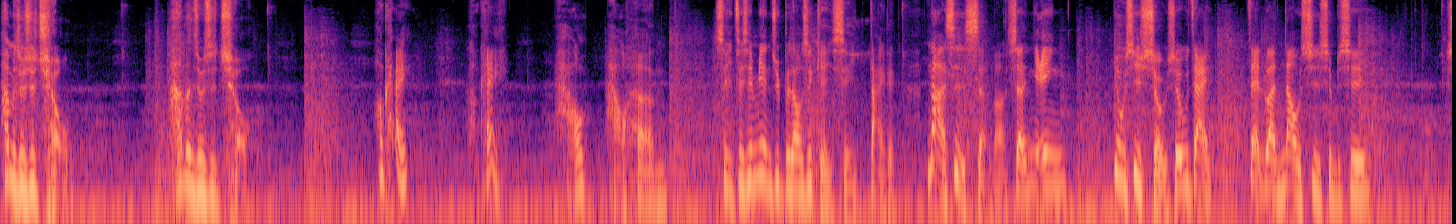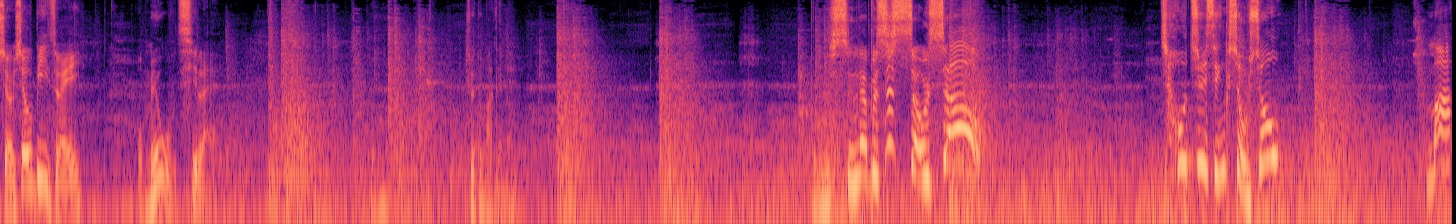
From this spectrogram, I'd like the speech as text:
他们就是丑，他们就是丑。OK，OK，好好哼。所以这些面具不知道是给谁戴的，那是什么声音？又是手修在在乱闹事，是不是？手修闭嘴！我没有武器嘞。就他妈的嘞！不是，那不是手修，超巨型手修？妈！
